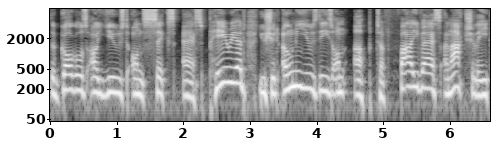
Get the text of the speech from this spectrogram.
the goggles are used on 6S period. You should only use these on up to 5S and actually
